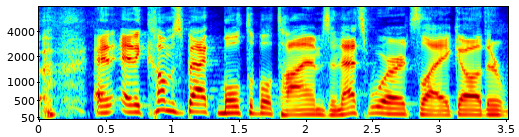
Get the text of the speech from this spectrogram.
and and it comes back multiple times, and that's where it's like, oh, they're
